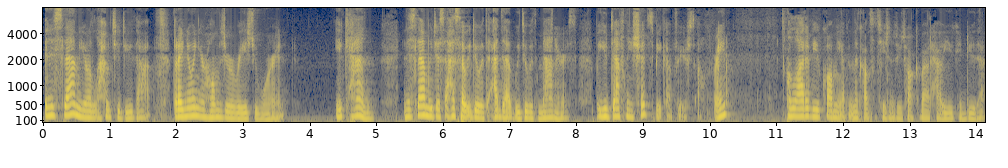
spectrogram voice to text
In Islam, you're allowed to do that. But I know in your homes you were raised you weren't. You can. In Islam, we just ask that we do with adab, we do with manners. But you definitely should speak up for yourself, right? A lot of you call me up in the consultations. We talk about how you can do that.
